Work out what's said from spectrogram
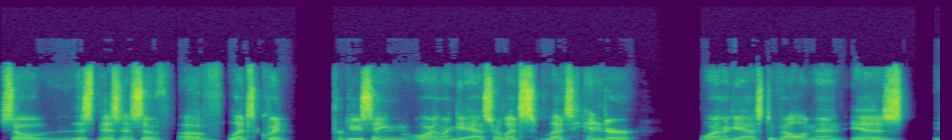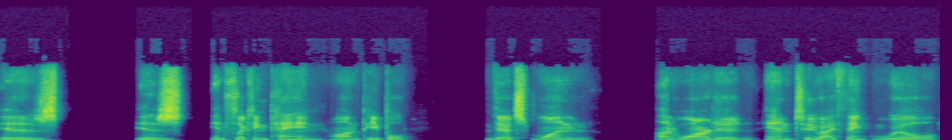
So this business of of let's quit producing oil and gas or let's let's hinder oil and gas development is is is inflicting pain on people. That's one unwarranted and two i think will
